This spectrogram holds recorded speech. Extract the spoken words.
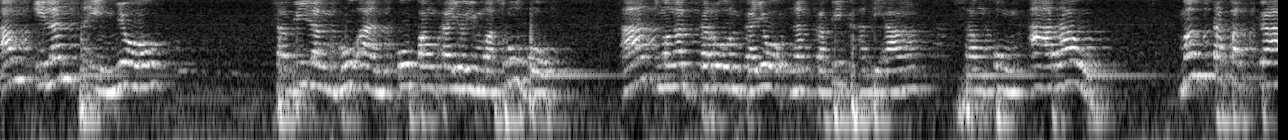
ang ilan sa inyo sa bilangguan upang kayo'y masubok at magkaroon kayo ng kapighatiang sampung araw. Magtapat ka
